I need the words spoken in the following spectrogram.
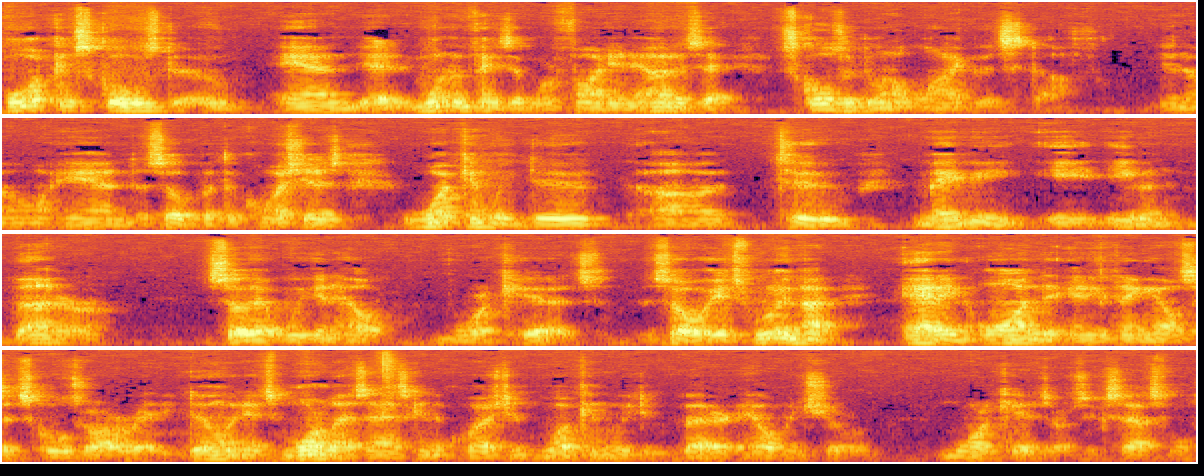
well, what can schools do? And, and one of the things that we're finding out is that schools are doing a lot of good stuff you know and so but the question is what can we do uh, to maybe even better so that we can help more kids? So it's really not adding on to anything else that schools are already doing. It's more or less asking the question what can we do better to help ensure more kids are successful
